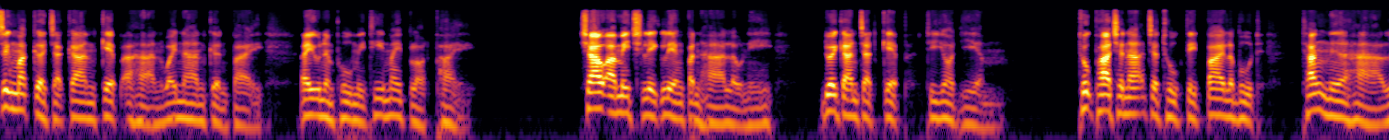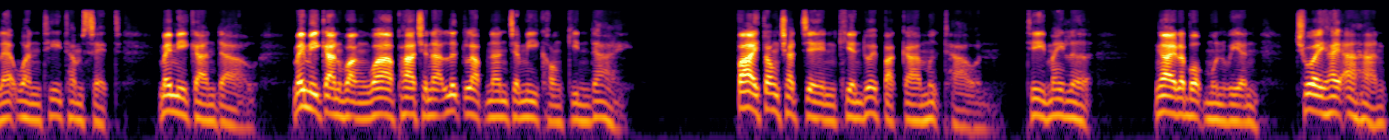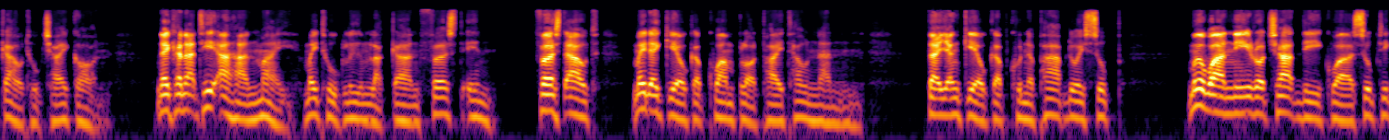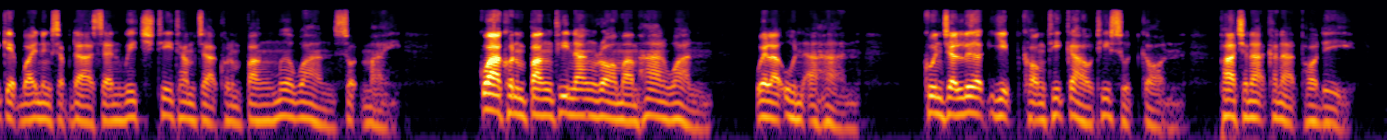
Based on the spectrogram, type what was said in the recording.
ซึ่งมักเกิดจากการเก็บอาหารไว้นานเกินไปในอุณหภูมิที่ไม่ปลอดภัย ชาวอามิชลีกเลี่ยงปัญหาเหล่านี้ ด้วยการจัดเก็บที่ยอดเยี่ยม ทุกภาชนะจะถูกติดป้ายระบุทั้งเนื้อหาและวันที่ทำเสร็จ ไม่มีการดาว ไม่มีการหวังว่าภาชนะลึกลับนั้นจะมีของกินได้ ป้ายต้องชัดเจนเขียนด้วยปากกาหมึกเทาที่ไม่เลอะง่ายระบบหมุนเวียนช่วยให้อาหารเก่าถูกใช้ก่อน ในขณะที่อาหารใหม่ไม่ถูกลืมหลักการ first in first out ไม่ได้เกี่ยวกับความปลอดภัยเท่านั้น แต่ยังเกี่ยวกับคุณภาพด้วยซุป เมื่อวานนี้รสชาติดีกว่าซุปที่เก็บไว้หนึ่งสัปดาห์แซนด์วิชที่ทำจากขนมปังเมื่อวานสดใหม่ กว่าขนปังที่นั่งรอมาห้าวัน เวลาอุ่นอาหาร คุณจะเลือกหยิบของที่เก่าที่สุดก่อน ภาชนะขนาดพอดี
